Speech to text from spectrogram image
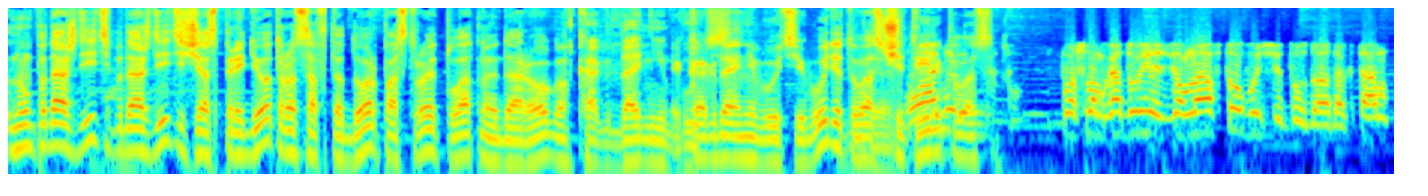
ну, подождите, подождите, сейчас придет Росавтодор, построит платную дорогу. Когда-нибудь. Когда-нибудь и будет. У вас Да. Ну, четыре они полосы. В прошлом году ездил на автобусе туда, так там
